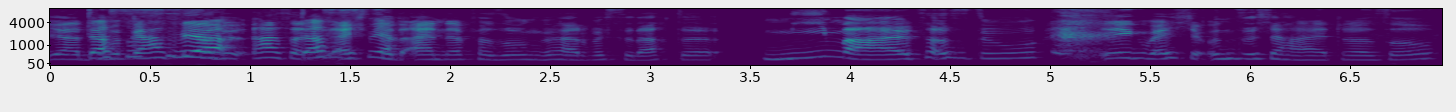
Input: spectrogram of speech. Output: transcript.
ja, du hast, mir, du hast halt echt mit einer der Personen gehört, wo ich so dachte, niemals hast du irgendwelche Unsicherheit oder so.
